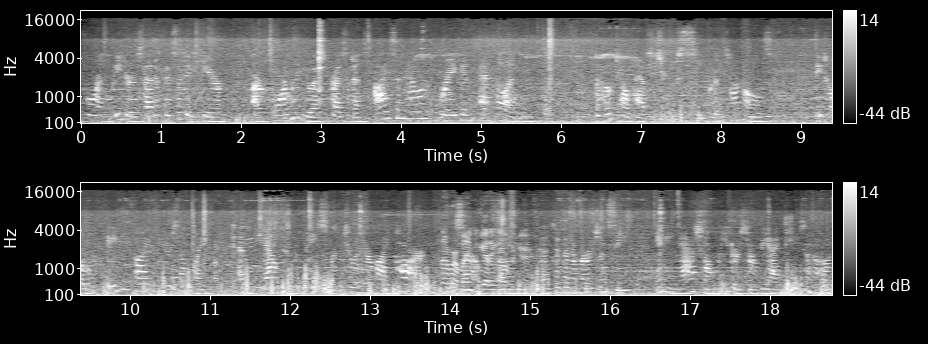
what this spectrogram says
foreign leaders that have visited here are former U.S. Presidents Eisenhower, Reagan, and Clinton. The hotel has two secret tunnels. They total 85 meters in length and lead out in the basement to a nearby car. Never mind, So, we're getting in the event of an emergency, any national leaders or VIPs in the hotel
